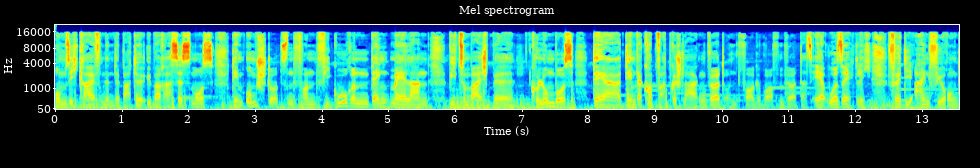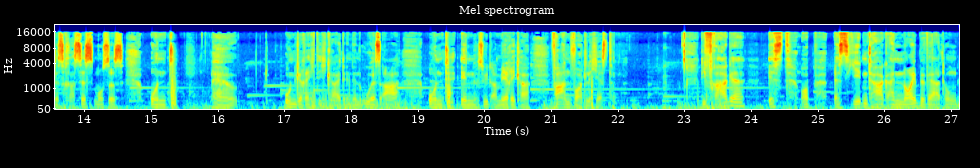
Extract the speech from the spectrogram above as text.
um sich greifenden Debatte über Rassismus, dem Umstürzen von Figuren, Denkmälern, wie zum Beispiel Kolumbus, der, dem der Kopf abgeschlagen wird und vorgeworfen wird, dass er ursächlich für die Einführung des Rassismus und äh, Ungerechtigkeit in den USA und in Südamerika verantwortlich ist. Die Frage ist, ob es jeden Tag eine Neubewertung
